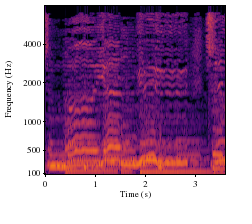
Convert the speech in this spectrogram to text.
什么言语只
